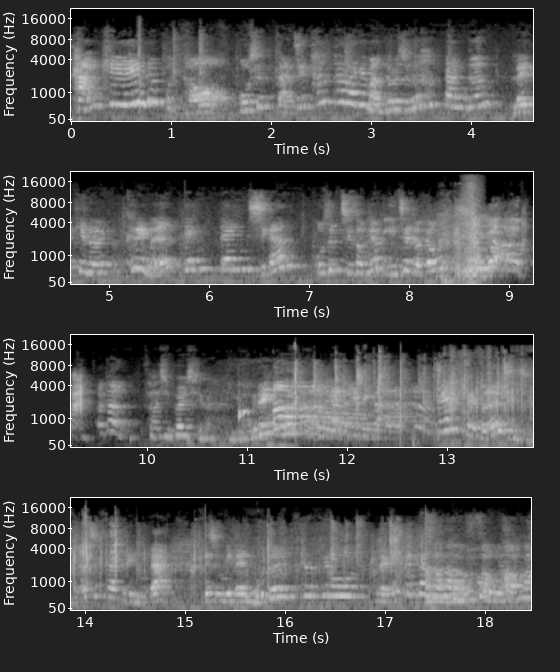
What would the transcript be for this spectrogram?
당킬부터 보습까지 탄탄하게 만들어주는 흑당근 레티놀 크림은 땡땡 시간 보습 지속력 인체 적용 48시간. 네, 축하드립니다. 세븐 진심으로 축하드립니다. 준비된 모든 피로 그리고 택하사 웃어 웃어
